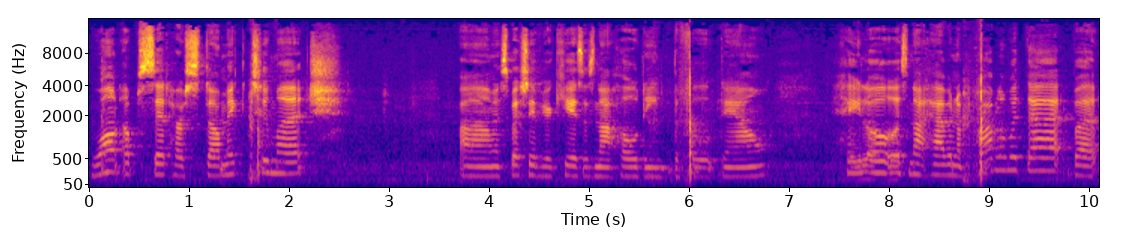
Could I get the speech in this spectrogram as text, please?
Won't upset her stomach too much um, especially if your kids is not holding the food down. Halo is not having a problem with that, but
